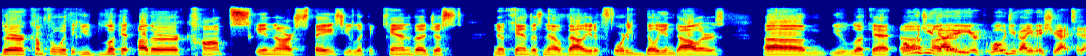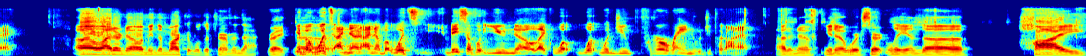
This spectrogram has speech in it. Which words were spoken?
They're comfortable with it. You look at other comps in our space. You look at Canva. Just you know, Canva's now valued at forty billion dollars. Um, you look at What would uh, you other- value your? What would you value Issuu at today? Oh, I don't know. I mean, the market will determine that, right? Yeah, but Uh, what's I know, I know, but what's based off what you know? Like, what what would you put a range? Would you put on it? I don't know. You know, we're certainly in the high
